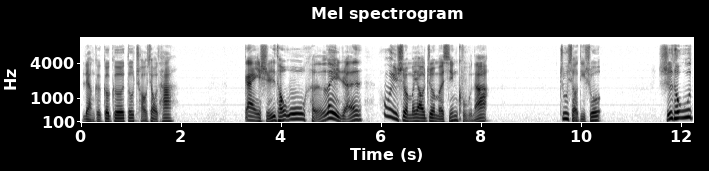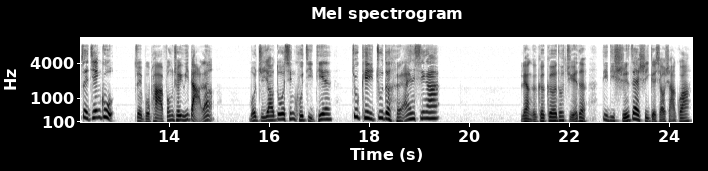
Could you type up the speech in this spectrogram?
两个哥哥都嘲笑他：盖石头屋很累人，为什么要这么辛苦呢？猪小弟说。石头屋最坚固，最不怕风吹雨打了。我只要多辛苦几天，就可以住得很安心啊。两个哥哥都觉得弟弟实在是一个小傻瓜，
